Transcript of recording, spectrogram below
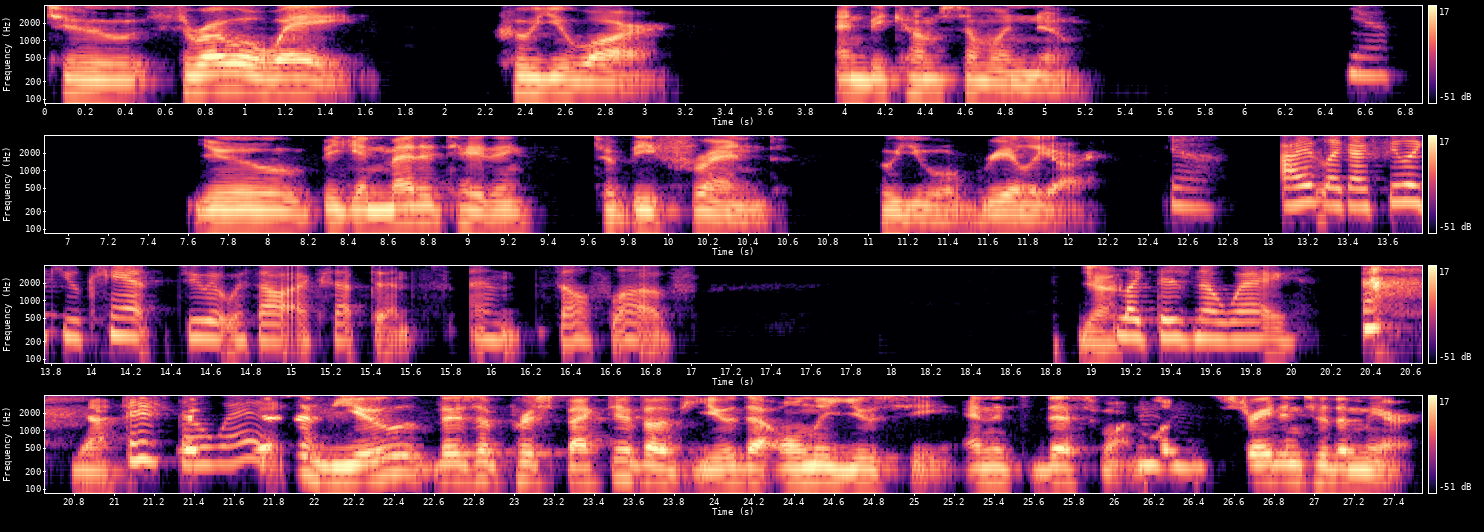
to throw away who you are and become someone new. Yeah. You begin meditating to befriend who you really are. Yeah. I like I feel like you can't do it without acceptance and self-love. Yeah. Like there's no way. Yeah. there's no way. There's a view, there's a perspective of you that only you see. And it's this one. Look Mhm. straight into the mirror.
